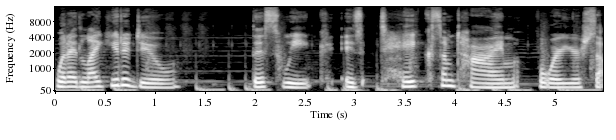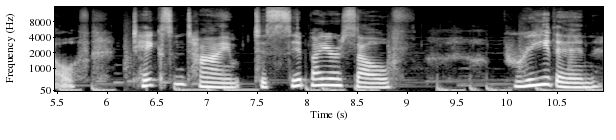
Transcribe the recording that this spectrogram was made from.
What I'd like you to do this week is take some time for yourself. Take some time to sit by yourself, breathe in,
